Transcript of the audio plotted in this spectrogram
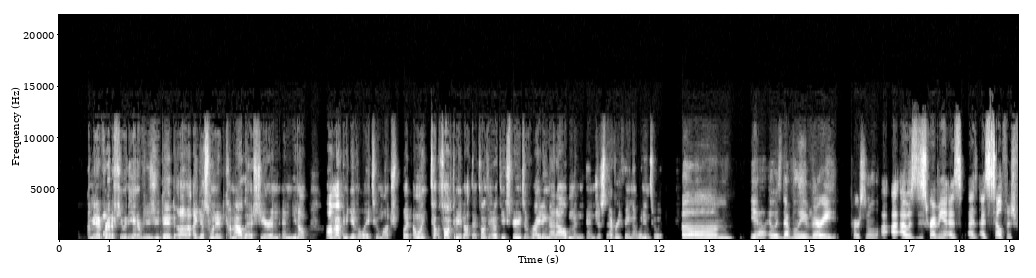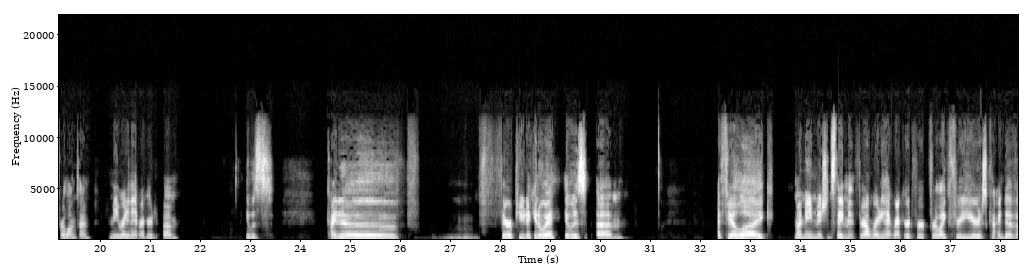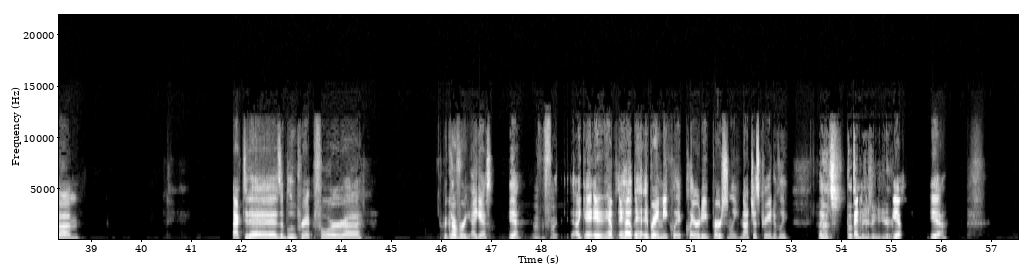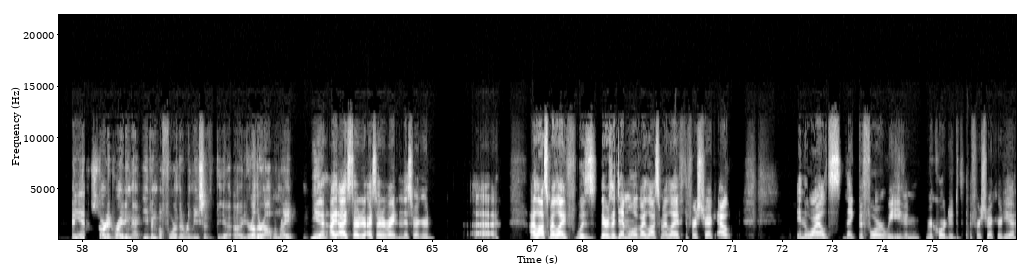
I mean, I've read a few of the interviews you did. Uh, I guess when it had come out last year, and and you know, I'm not going to give away too much, but I want to talk to me about that. Talk to me about the experience of writing that album and and just everything that went into it. Um. Yeah, it was definitely very personal. I, I, I was describing it as as as selfish for a long time. Me writing that record. Um. It was kind of therapeutic in a way. It was. Um. I feel like my main mission statement throughout writing that record for for like three years kind of um acted as a blueprint for uh recovery i guess yeah F- like it, it helped it helped it bring me cl- clarity personally not just creatively And Like, that's that's amazing to hear. yeah. yeah And yeah. Started writing that even before the release of the uh, your other album, right? yeah i i started i started writing this record uh i lost my life was there was a demo of i lost my life the first track out in the wilds like before we even recorded the first record yeah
